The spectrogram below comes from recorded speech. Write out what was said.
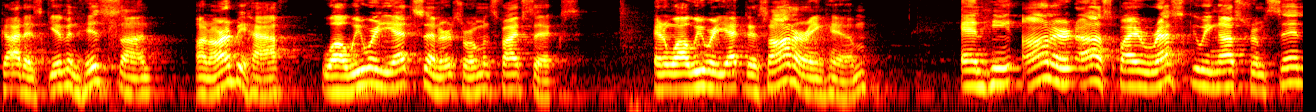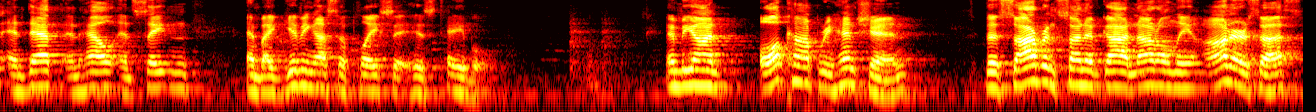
God has given His Son on our behalf while we were yet sinners, Romans 5 6, and while we were yet dishonoring Him, and He honored us by rescuing us from sin and death and hell and Satan, and by giving us a place at His table. And beyond all comprehension, the sovereign Son of God not only honors us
